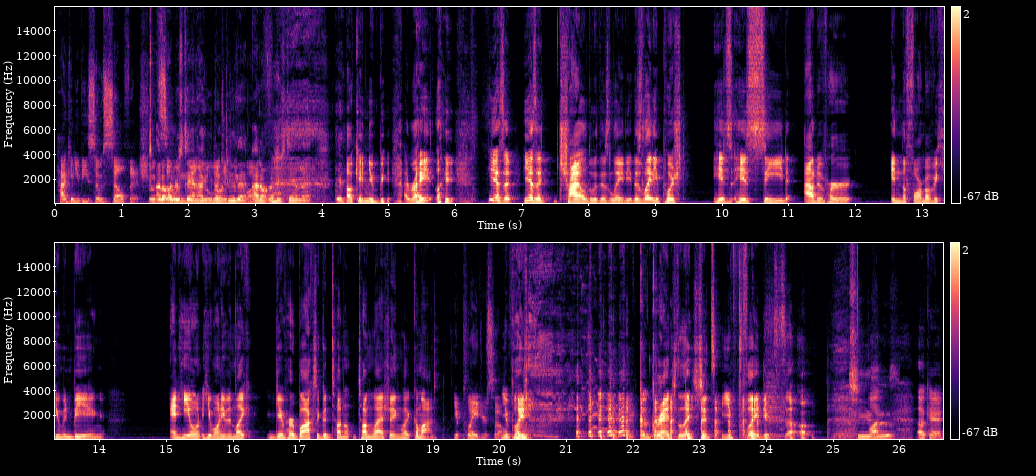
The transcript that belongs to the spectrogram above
How can you be so selfish? With I don't understand that how you don't do that. love? I don't understand that. It, How can you be right? Like he has a he has a child with this lady. This lady pushed his his seed out of her in the form of a human being, and he won't he won't even like give her box a good tongue tongue lashing. Like, come on, You played yourself. you played. Congratulations, you played yourself. Jesus. Okay.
